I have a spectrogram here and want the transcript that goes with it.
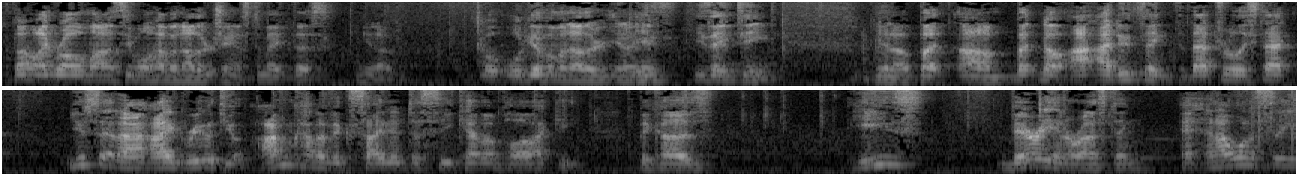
it's not like Raul Mondesi won't have another chance to make this. You know, we'll, we'll give him another. You know, Yeah. he's he's 18. You know, but um, but no, I, I do think that that's really stacked. You said I, I agree with you. I'm kind of excited to see Kevin Plawecki because he's very interesting, and, and I want to see.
